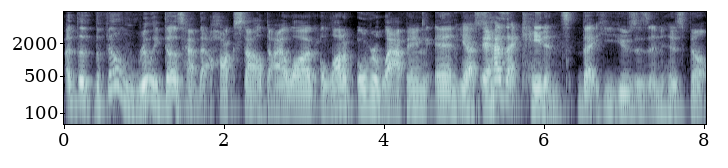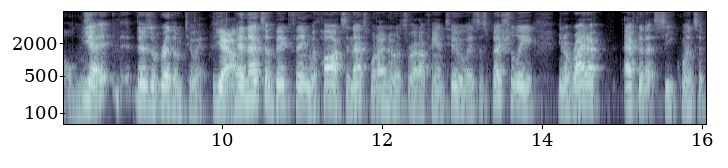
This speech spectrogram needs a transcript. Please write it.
Uh, the the film really does have that hawk style dialogue a lot of overlapping and Yes. it has that cadence that he uses in his films Yeah, it, there's a rhythm to it. yeah and that's a big thing with Hawks, and that's what I noticed right offhand too. Is especially you know right after after that sequence, of,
